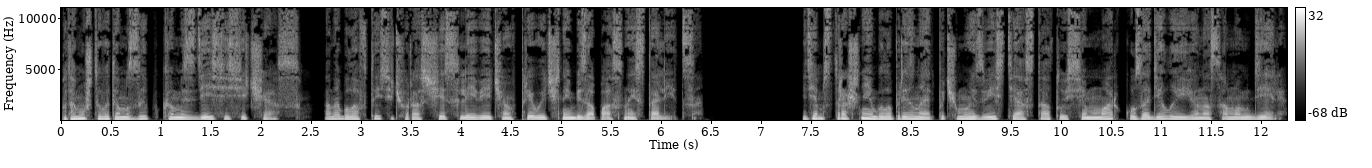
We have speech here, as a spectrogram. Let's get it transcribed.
Потому что в этом зыбком здесь и сейчас она была в тысячу раз счастливее, чем в привычной безопасной столице. И тем страшнее было признать, почему известие о статусе Марку задело ее на самом деле.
